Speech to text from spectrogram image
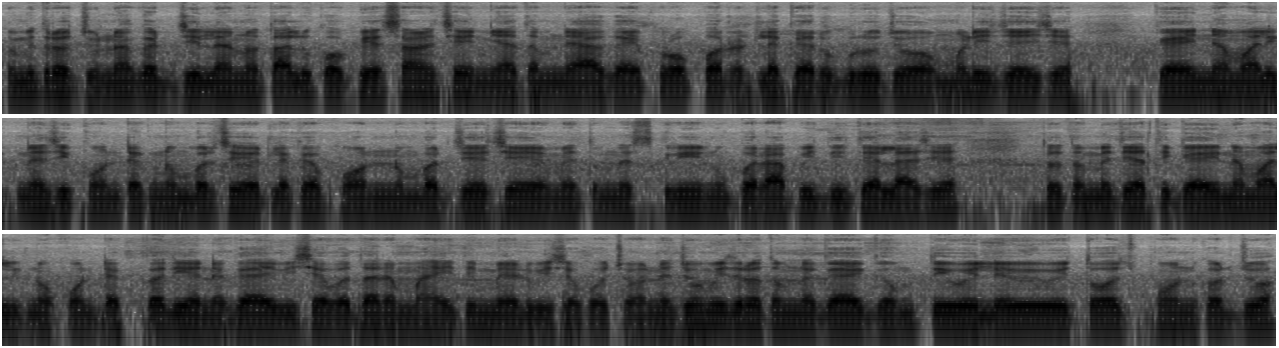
તો મિત્રો, જુનાગઢ જિલ્લાનો તાલુકો ભેસાણ છે. ત્યાં તમને આ ગાય પ્રોપર એટલે કે રૂબરૂ જોવા મળી જાય છે. ગાયના માલિકના જે કોન્ટેક નંબર છે, એટલે કે ફોન નંબર જે છે, એ મેં તમને સ્ક્રીન ઉપર આપી દીધેલા છે. તો તમે ત્યાંથી ગાયના માલિકનો કોન્ટેક કરી અને ગાય વિશે વધારે માહિતી મેળવી શકો છો. અને જો મિત્રો તમને ગાય ગમતી હોય, લેવી હોય, તો જ ફોન કરજો.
